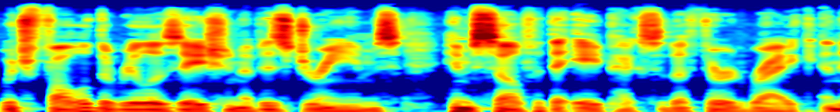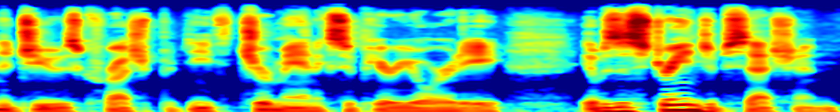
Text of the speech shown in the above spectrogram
which followed the realization of his dreams, himself at the apex of the Third Reich and the Jews crushed beneath Germanic superiority. It was a strange obsession.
